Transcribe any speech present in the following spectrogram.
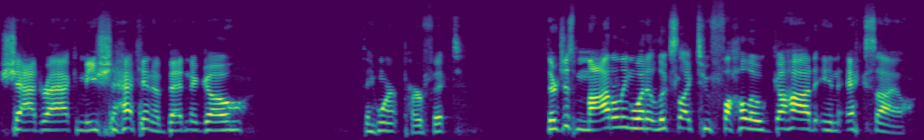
Shadrach, Meshach, and Abednego, they weren't perfect. They're just modeling what it looks like to follow God in exile.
